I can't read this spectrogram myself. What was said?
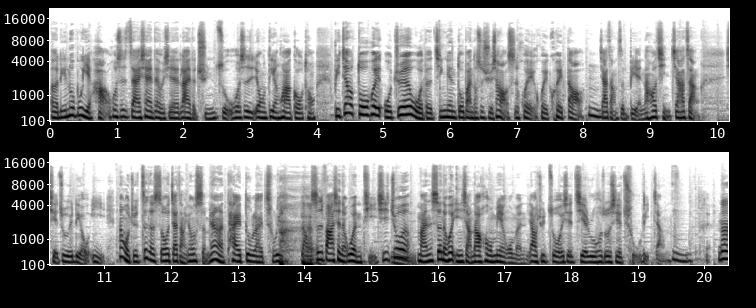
呃联络部也好，或是在现在都有一些赖的群组，或是用电话沟通比较多。会，我觉得我的经验多半都是学校老师会回馈到家长这边，嗯、然后请家长协助于留意。那我觉得这个时候家长用什么样的态度来处理老师发现的问题，其实就蛮深的，会影响到后面我们要去做一些介入或做一些处理这样子。嗯，对。那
